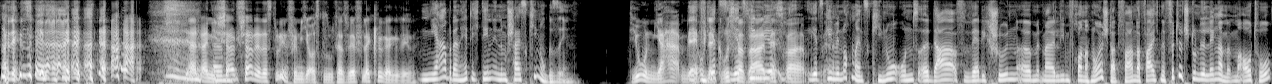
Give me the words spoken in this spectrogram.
Also ist ja, Rani, ähm, schade, schade, dass du den Film nicht ausgesucht hast. Wäre vielleicht klüger gewesen. Ja, aber dann hätte ich den in einem scheiß Kino gesehen. Dune, ja, äh, vielleicht jetzt, größerer jetzt Saal, wir, besserer. Jetzt ja. gehen wir nochmal ins Kino und äh, da werde ich schön äh, mit meiner lieben Frau nach Neustadt fahren. Da fahre ich eine Viertelstunde länger mit dem Auto.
